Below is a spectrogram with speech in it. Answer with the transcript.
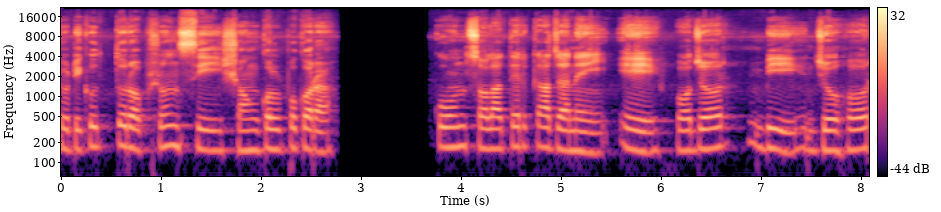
সঠিক উত্তর অপশন সি, সংকল্প করা। কোন সলাতের কাজা নেই? এ, ফজর, বি, জোহর,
